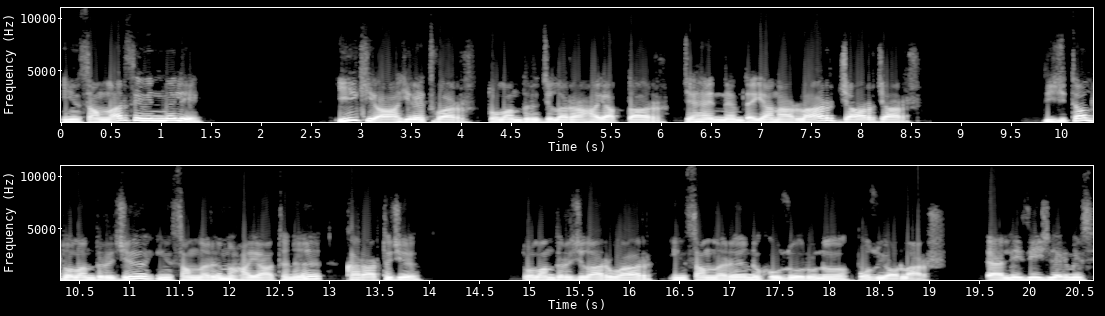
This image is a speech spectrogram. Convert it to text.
İnsanlar sevinmeli. İyi ki ahiret var. Dolandırıcılara hayat dar. Cehennemde yanarlar car car. Dijital dolandırıcı insanların hayatını karartıcı. Dolandırıcılar var, insanların huzurunu bozuyorlar. Değerli izleyicilerimiz,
